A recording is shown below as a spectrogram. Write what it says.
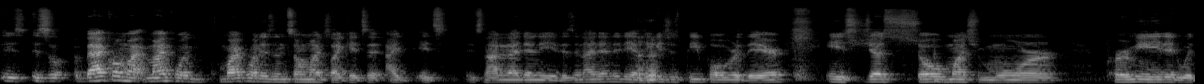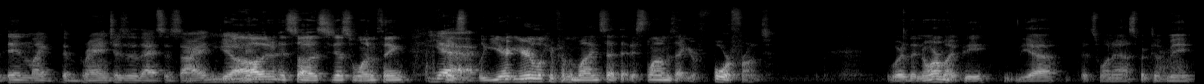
it's, it's back home. My, my point. My point isn't so much like it's a. I it's it's not an identity. It is an identity. I Uh-huh. think it's just people over there. It's just so much more permeated within like the branches of that society. Yeah, all in, so it's just one thing. yeah. It's- you're, you're looking from the mindset that Islam is at your forefront. Where the norm might be, yeah, it's one aspect of me,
